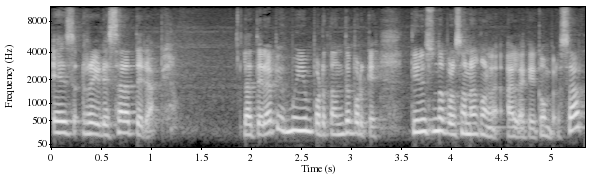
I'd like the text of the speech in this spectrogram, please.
es regresar a terapia. La terapia es muy importante porque tienes una persona con a la que conversar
